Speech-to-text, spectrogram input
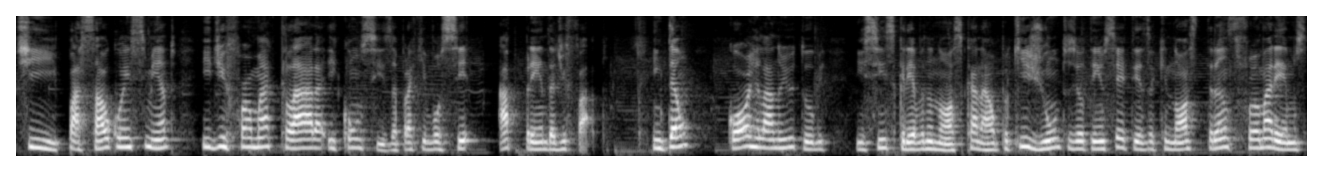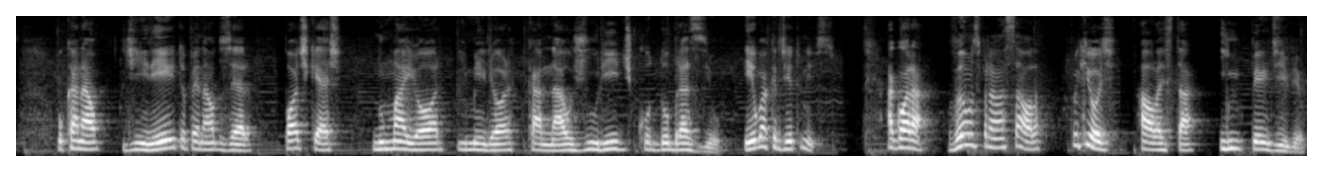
te passar o conhecimento e de forma clara e concisa para que você aprenda de fato. Então, corre lá no YouTube e se inscreva no nosso canal, porque juntos eu tenho certeza que nós transformaremos o canal Direito Penal do Zero podcast no maior e melhor canal jurídico do Brasil. Eu acredito nisso. Agora, vamos para a nossa aula, porque hoje a aula está imperdível.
